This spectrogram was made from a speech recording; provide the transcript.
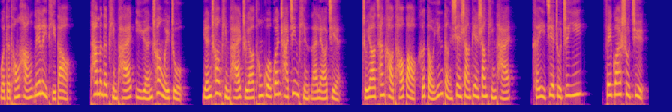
我的同行 Lily 提到，他们的品牌以原创为主，原创品牌主要通过观察竞品来了解，主要参考淘宝和抖音等线上电商平台。可以借助之一：飞瓜数据、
